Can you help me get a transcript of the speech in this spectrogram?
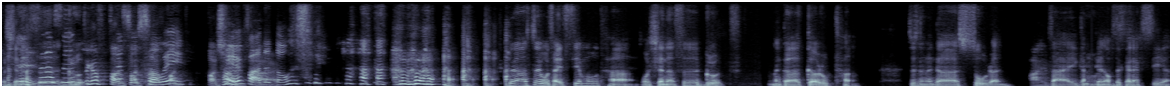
我选的是这个是 Groot 这个反这是反差所谓反缺乏的东西。对啊，所以我才羡慕他。我选的是 Groot，那个格鲁特，就是那个树人，哎在 Guardian of the Galaxy 啊，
